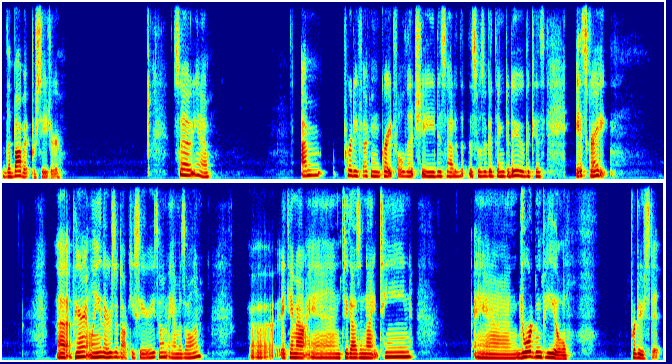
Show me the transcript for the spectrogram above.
the Bobbitt procedure. So, you know, I'm pretty fucking grateful that she decided that this was a good thing to do because it's great. Uh, apparently, there's a docu series on Amazon. Uh, it came out in 2019, and Jordan Peele produced it.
